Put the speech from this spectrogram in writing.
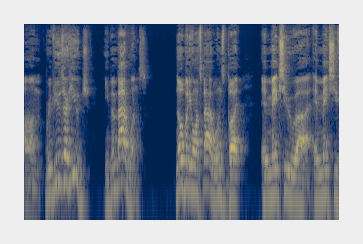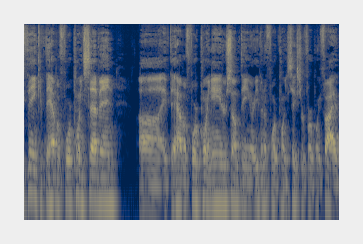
Um, reviews are huge, even bad ones. Nobody wants bad ones, but it makes you uh, it makes you think if they have a 4.7, uh, if they have a 4.8 or something, or even a 4.6 or 4.5,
